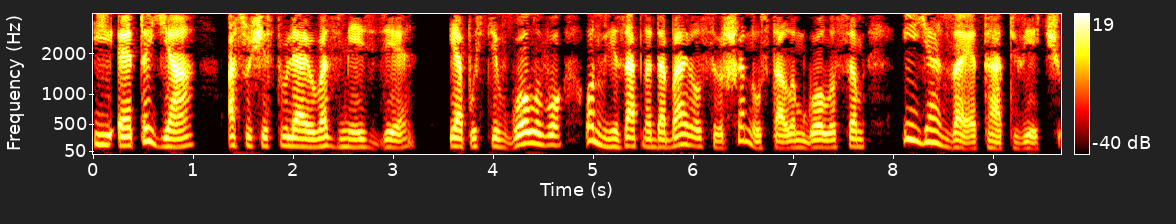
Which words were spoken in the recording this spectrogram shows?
и это я осуществляю возмездие». И, опустив голову, он внезапно добавил совершенно усталым голосом «И я за это отвечу».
